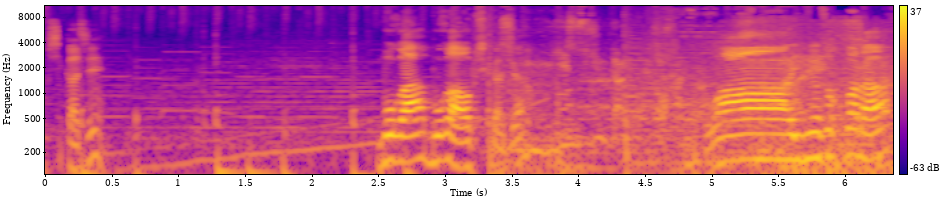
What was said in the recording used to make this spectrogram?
9시까지 뭐가? 뭐가 9시까지야? 와, 이 녀석 봐라.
